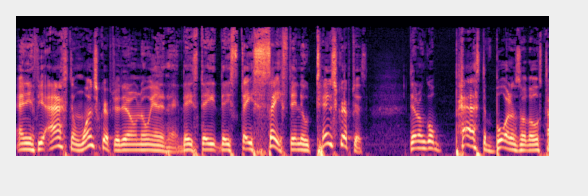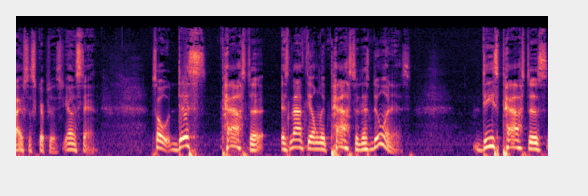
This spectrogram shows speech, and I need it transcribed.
And if you ask them one scripture, they don't know anything. They stay they stay safe. They know ten scriptures. They don't go past the borders of those types of scriptures. You understand? So this pastor is not the only pastor that's doing this. These pastors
